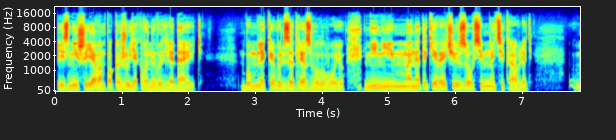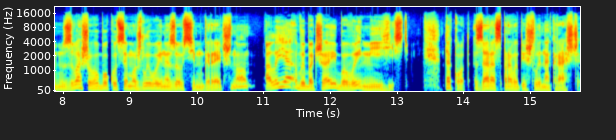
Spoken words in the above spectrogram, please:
Пізніше я вам покажу, як вони виглядають. Бумблякевич затряс головою. Ні, ні, мене такі речі зовсім не цікавлять. З вашого боку, це можливо і не зовсім гречно, але я вибачаю, бо ви мій гість. Так от, зараз справи пішли на краще.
